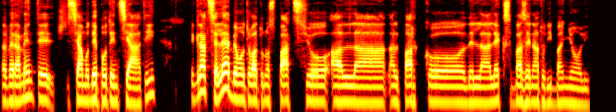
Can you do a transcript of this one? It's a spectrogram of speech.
eh, veramente siamo depotenziati. E grazie a lei abbiamo trovato uno spazio alla, al parco dell'ex base NATO di Bagnoli,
